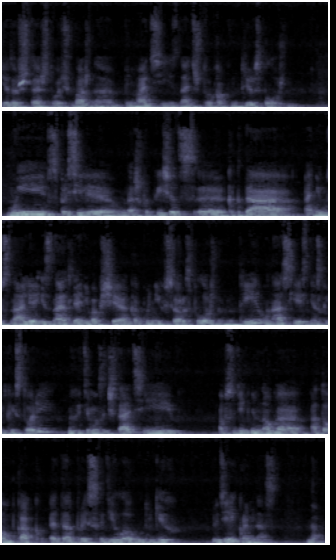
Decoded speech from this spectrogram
я тоже считаю, что очень важно понимать и знать, что как внутри расположено. Мы спросили у наших подписчиц, э, когда они узнали и знают ли они вообще, как у них все расположено внутри. У нас есть несколько историй, мы хотим их зачитать и обсудить немного о том, как это происходило у других людей, кроме нас. Да.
